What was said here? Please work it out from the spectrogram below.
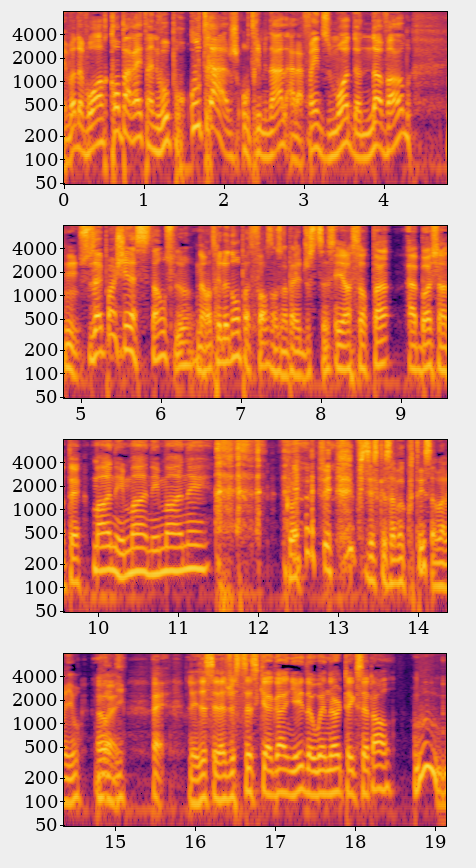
il va devoir comparaître à nouveau pour outrage au tribunal à la fin du mois de novembre. Hmm. Si vous n'avez pas un chien d'assistance, là, entrez le nom pas de force dans un palais de justice. Et en sortant, Abba chantait Money, money, money. Quoi? Puis c'est ce que ça va coûter, ça, Mario. Ah ouais. ouais. C'est la justice qui a gagné. The winner takes it all. Ouh.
